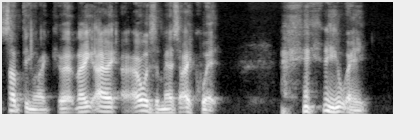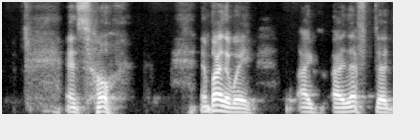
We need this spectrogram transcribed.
something like that. And I, I I was a mess. I quit anyway. And so, and by the way, I I left a,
